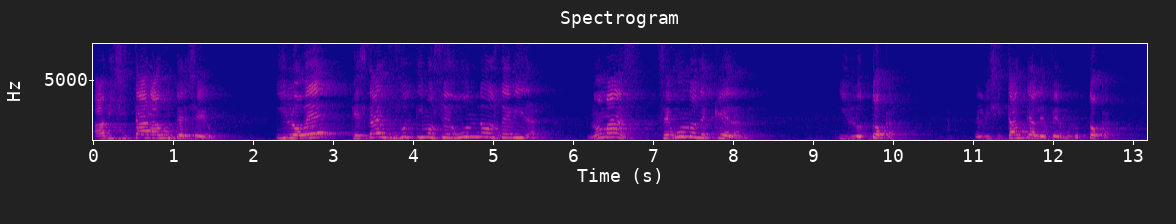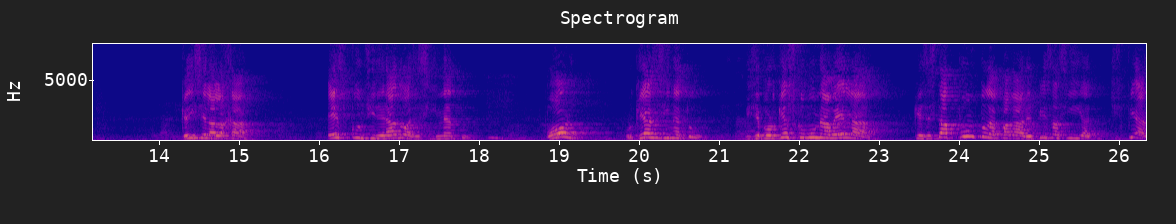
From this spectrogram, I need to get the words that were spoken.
a visitar a un tercero y lo ve que está en sus últimos segundos de vida? No más, segundos le quedan. Y lo toca. El visitante al enfermo, lo toca. ¿Qué dice el alajá? Es considerado asesinato. ¿Por? ¿Por qué asesinato? Dice, porque es como una vela que se está a punto de apagar, empieza así a chispear.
